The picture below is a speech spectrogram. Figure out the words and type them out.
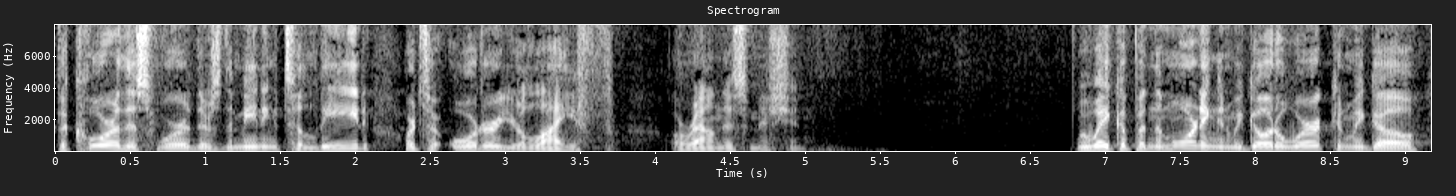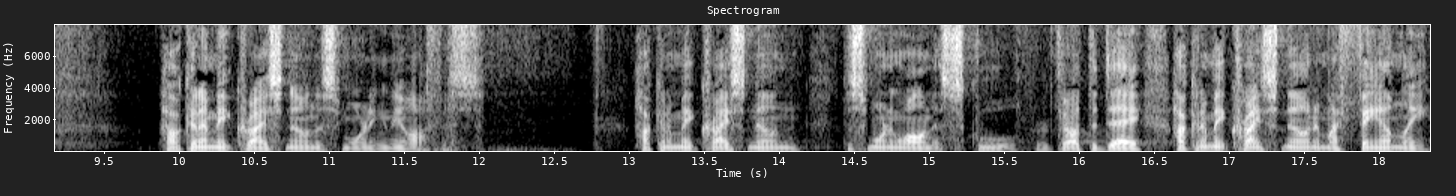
the core of this word, there's the meaning to lead or to order your life around this mission. We wake up in the morning and we go to work and we go, How can I make Christ known this morning in the office? How can I make Christ known this morning while I'm at school or throughout the day? How can I make Christ known in my family?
